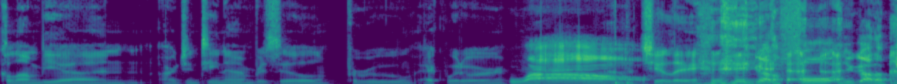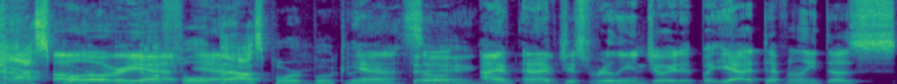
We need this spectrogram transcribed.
Colombia and Argentina and Brazil, and Peru, Ecuador, Wow. Chile. You got a full. You got a passport. All over, You got yeah, a full yeah. passport book there. Yeah, so I and I've just really enjoyed it. But yeah, it definitely does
